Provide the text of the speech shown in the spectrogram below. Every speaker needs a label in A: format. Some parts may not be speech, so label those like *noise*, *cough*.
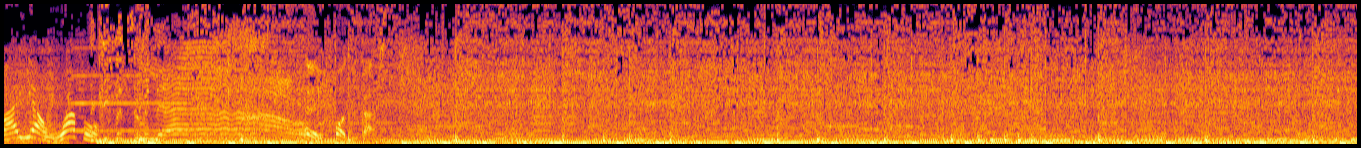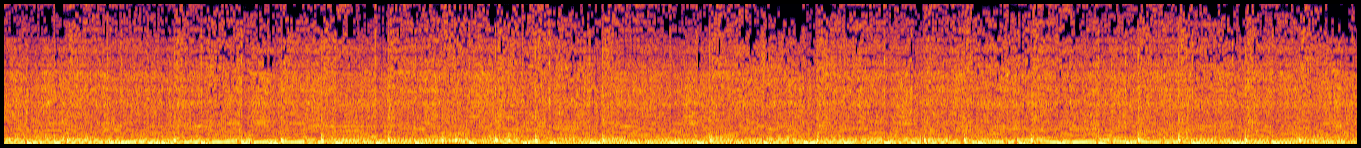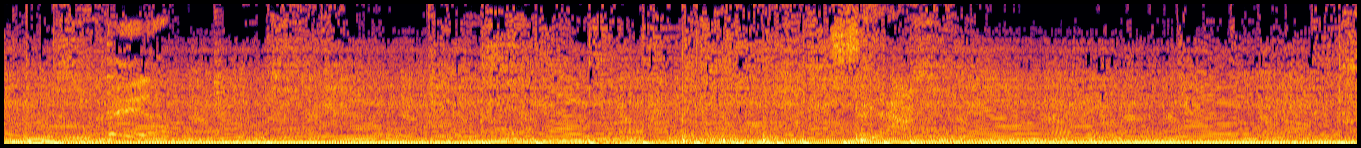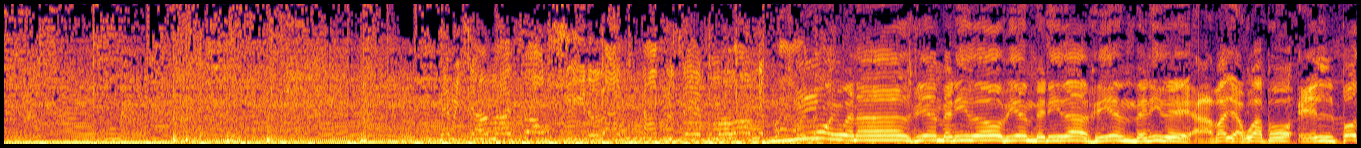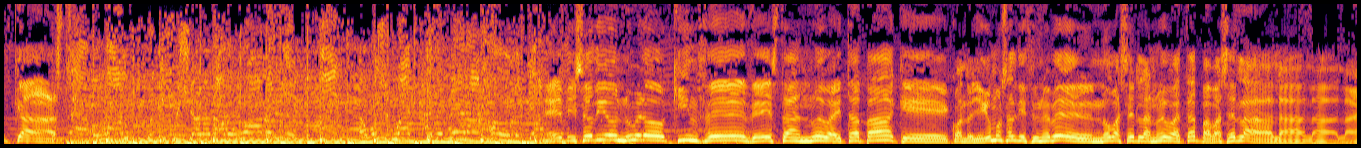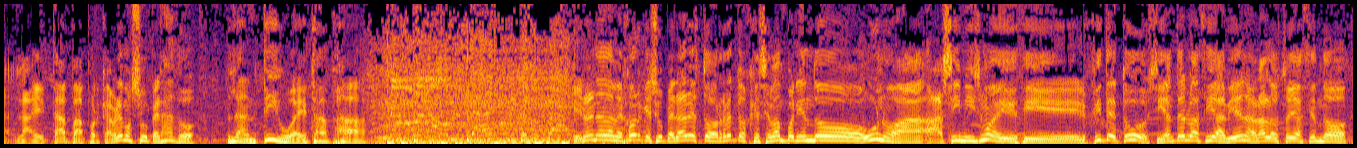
A: Vaya guapo. El podcast.
B: Bienvenido, bienvenida, bienvenide a Vaya Guapo, el podcast. Episodio número 15 de esta nueva etapa que cuando lleguemos al 19 no va a ser la nueva etapa, va a ser la, la, la, la, la etapa porque habremos superado la antigua etapa. Y no hay nada mejor que superar estos retos que se van poniendo uno a, a sí mismo y decir, fíjate tú, si antes lo hacía bien, ahora lo estoy haciendo...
